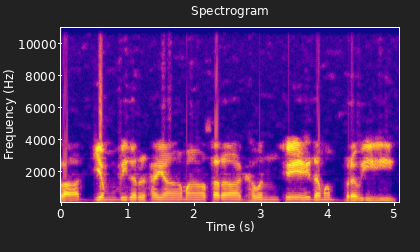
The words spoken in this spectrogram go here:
राज्यम् विगर्हयामास राघवम् चेदमब्रवीत्।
